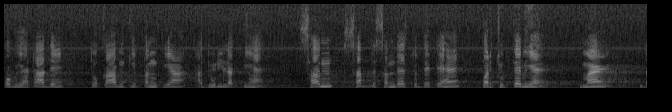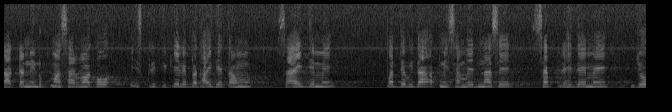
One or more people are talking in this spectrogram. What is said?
को भी हटा दें तो काव्य की पंक्तियाँ अधूरी लगती हैं। सन, शब्द संदेश तो देते हैं पर चुपते भी हैं। मैं डॉक्टर निरुपमा शर्मा को इस कृति के लिए बधाई देता हूँ। साहित्य में पद्य विधा अपनी संवेदना से सब हृदय में जो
